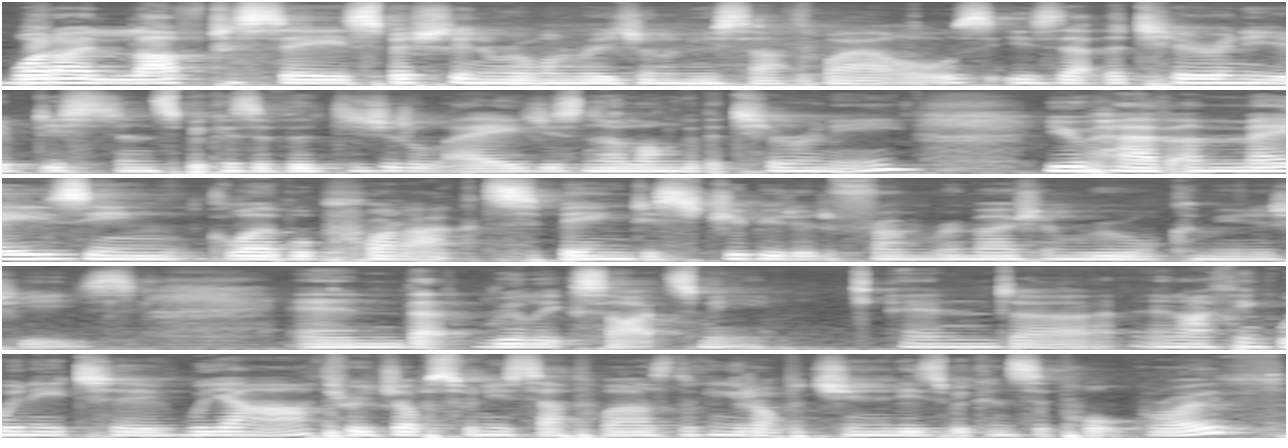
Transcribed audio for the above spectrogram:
what I love to see, especially in rural and regional New South Wales, is that the tyranny of distance, because of the digital age, is no longer the tyranny. You have amazing global products being distributed from remote and rural communities and that really excites me. And, uh, and I think we need to, we are, through Jobs for New South Wales, looking at opportunities we can support growth,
